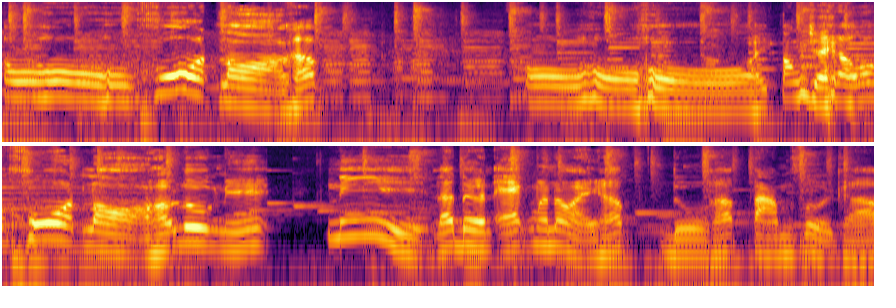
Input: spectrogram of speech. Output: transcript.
โอ้โหโคตรหล่อครับ โอ้โหต้องใช้คำว่าโคตรหล่อครับลูกนี้ นี่แล้วเดินแอคมาหน่อยครับ ดูครับตามสูตรเขา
